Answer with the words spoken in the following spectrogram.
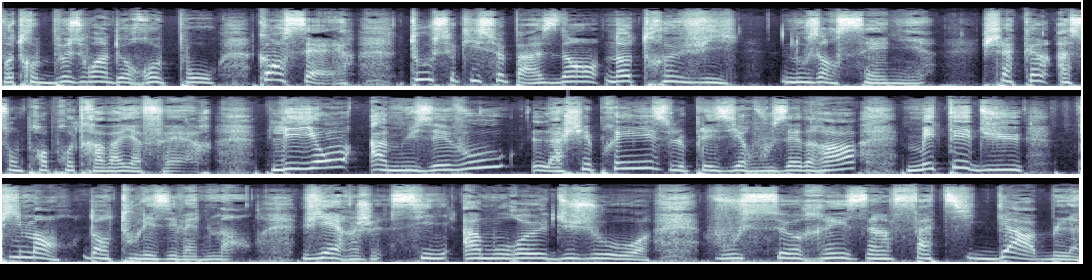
votre besoin de repos. Cancer, tout ce qui se passe dans notre vie nous enseigne. Chacun a son propre travail à faire. Lion, amusez-vous, lâchez prise, le plaisir vous aidera, mettez du piment dans tous les événements. Vierge, signe amoureux du jour, vous serez infatigable,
